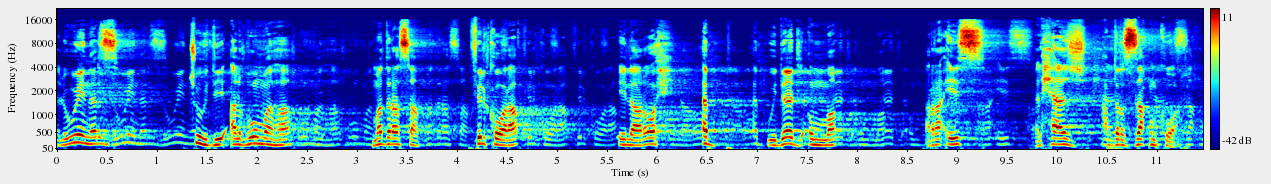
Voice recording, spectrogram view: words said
الوينرز تهدي ألبومها. مدرسة. في الكرة إلى روح أب. وداد الأمة. الرئيس الحاج عبد الرزاق مكوار.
